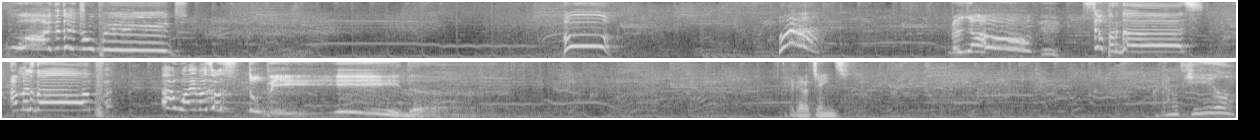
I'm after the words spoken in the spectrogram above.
Why did I drop it? Oh! Ah! No! Super Dash! I messed up! Why am I so stupid? Gotta change. I cannot heal.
